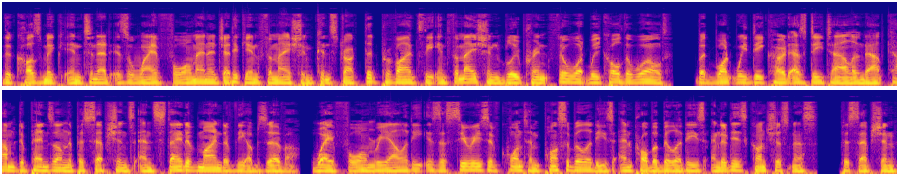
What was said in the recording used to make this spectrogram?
The cosmic internet is a waveform energetic information construct that provides the information blueprint for what we call the world but what we decode as detail and outcome depends on the perceptions and state of mind of the observer. Waveform reality is a series of quantum possibilities and probabilities and it is consciousness, perception,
